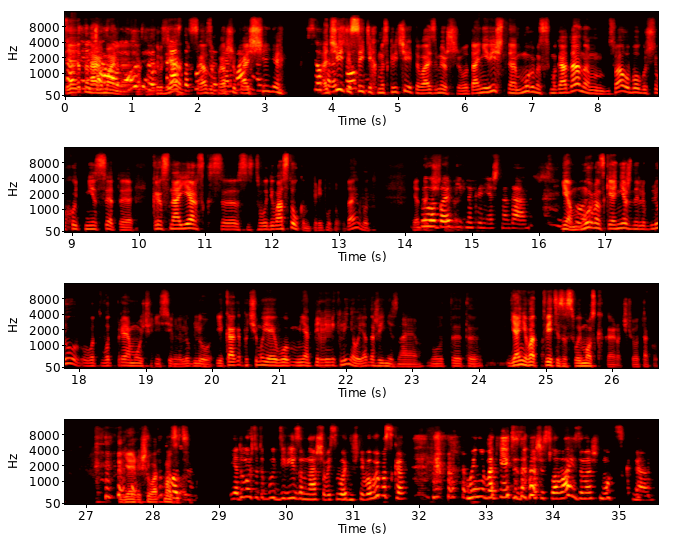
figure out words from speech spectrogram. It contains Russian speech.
Это нормально. Друзья, сразу прошу прощения. а что эти с этих москвичей-то возьмешь? Вот они вечно Мурманск с Магаданом, слава богу, что хоть не с это Красноярск с, с Владивостоком перепутал, да? Вот я Было бы считаю. обидно, конечно, да. Не, вот. Мурманск я нежно люблю, вот, вот прям очень сильно люблю. И как, почему я его, меня переклинил, я даже и не знаю. Вот это... Я не в ответе за свой мозг, короче, вот так вот. Я решил ну, отмазаться. Я думаю, что это будет девизом нашего сегодняшнего выпуска. Мы не в ответе за наши слова и за наш мозг. Да.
